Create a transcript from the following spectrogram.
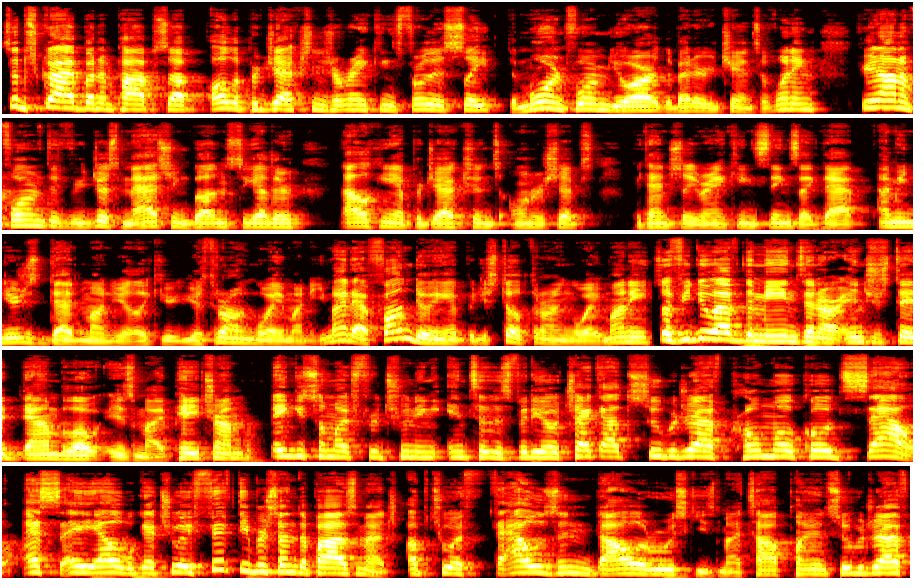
Subscribe button pops up, all the projections and rankings for this slate. The more informed you are, the better your chance of winning. If you're not informed, if you're just mashing buttons together, not looking at projections, ownerships, potentially rankings, things like that, I mean, you're just dead money. Like you're, you're throwing away money. You might have fun doing it, but you're still throwing away money. So if you do have the means and are interested, down below is my Patreon. Thank you so much for tuning into this video. Check out Superdraft promo code SAL. S-A-L will get you a 50% deposit match up to a $1,000 Rooskies. My top plan in Superdraft,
